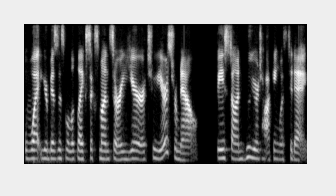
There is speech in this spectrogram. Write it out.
what your business will look like six months or a year or two years from now based on who you're talking with today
